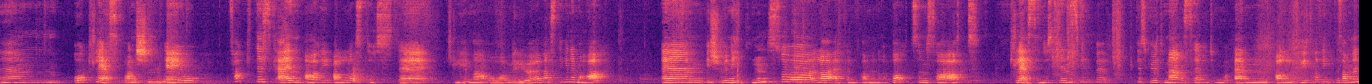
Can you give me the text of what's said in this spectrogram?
Um, og klesbransjen er jo faktisk en av de aller største klima- og miljøverstingene vi har. Um, I 2019 så la FN fram en rapport som sa at klesindustrien slipper faktisk ut mer CO2 enn all flytrafikk til sammen.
